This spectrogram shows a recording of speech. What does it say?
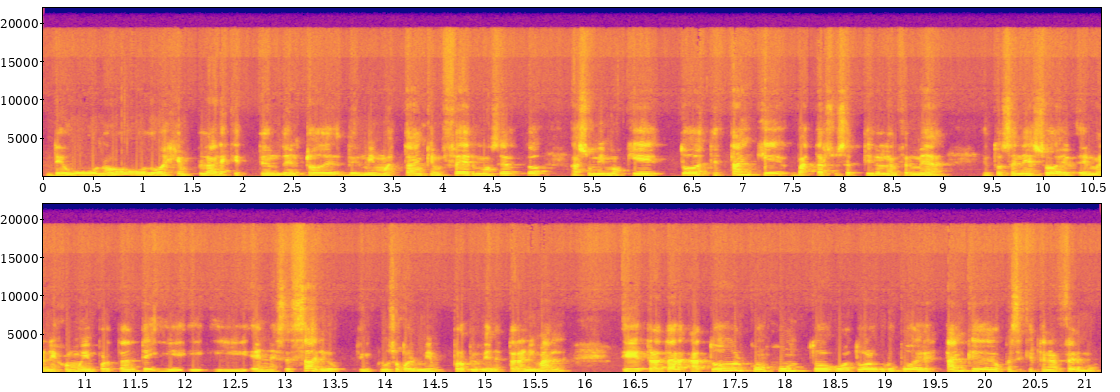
de uno o dos ejemplares que estén dentro del mismo estanque enfermo, ¿cierto? Asumimos que todo este estanque va a estar susceptible a la enfermedad. Entonces en eso el, manejo es muy importante y, es necesario, incluso por el propio bienestar animal, eh, tratar a todo el conjunto o a todo el grupo del estanque de los peces que estén enfermos.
